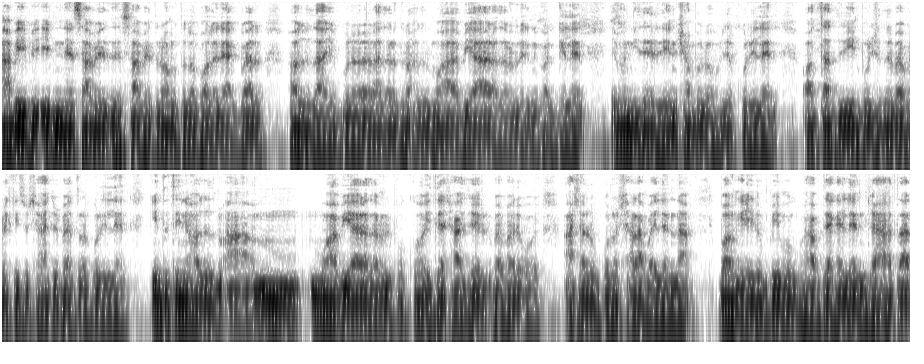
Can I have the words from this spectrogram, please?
হাবিব ইবনে সাবেদ সাবেদ রহমতুল্লাহ বলেন, একবার হজরত আইব রাজা হজরত মহাবিয়া রাজার নিকট গেলেন এবং নিজের ঋণ সম্পর্কে অভিযোগ করিলেন। অর্থাৎ ঋণ পরিশোধের ব্যাপারে কিছু সাহায্য প্রার্থনা করিলেন। কিন্তু তিনি হজরত মহাবিয়া রাজার পক্ষ হইতে সাহায্যের ব্যাপারে আশারূপ কোনো সাড়া পাইলেন না। বরং এইরূপ বিমুখ ভাব দেখাইলেন, যাহা তার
